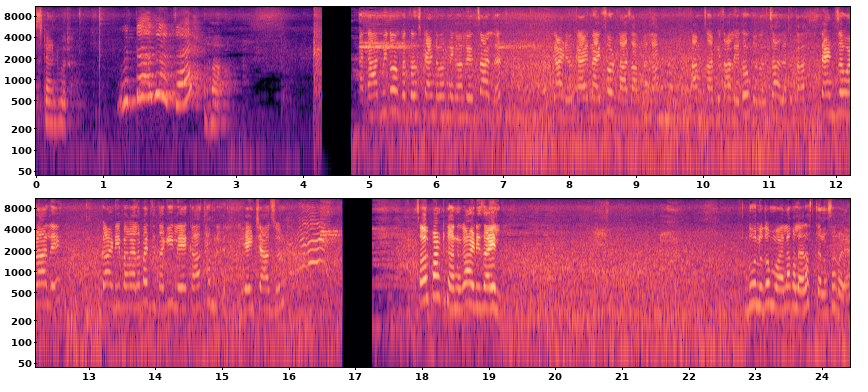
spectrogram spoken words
स्टँडवर. हां. आता आम्ही दोघं स्टँडवर निघालोय. चालत. गाडीवर काय नाही सोडलं आज आम्हाला. आमचं आम्ही चालले दोघं जण चालत होता. स्टँडजवळ आले. गाडी बघायला पाहिजे तर गेले का? थांबले. यायचे अजून. चल पाटकन गाडी जाईल. दोन दमवायला लागला रस्त्यानं सगळ्या.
